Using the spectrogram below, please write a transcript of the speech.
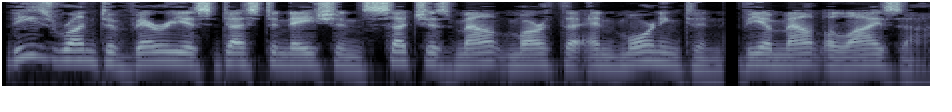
These run to various destinations such as Mount Martha and Mornington, via Mount Eliza.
